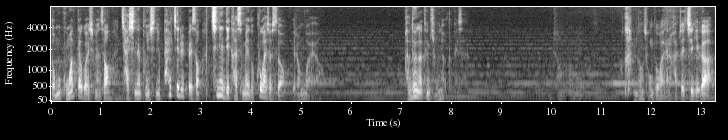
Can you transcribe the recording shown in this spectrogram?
너무 고맙다고 하시면서 자신의 분신인 팔찌를 빼서 친히 네 가슴에 놓고 가셨어. 이런 거예요. 감독님 같은 기분이 어떻겠어요? 감동이. 감동 정도가 아니라 갑자기 지기가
